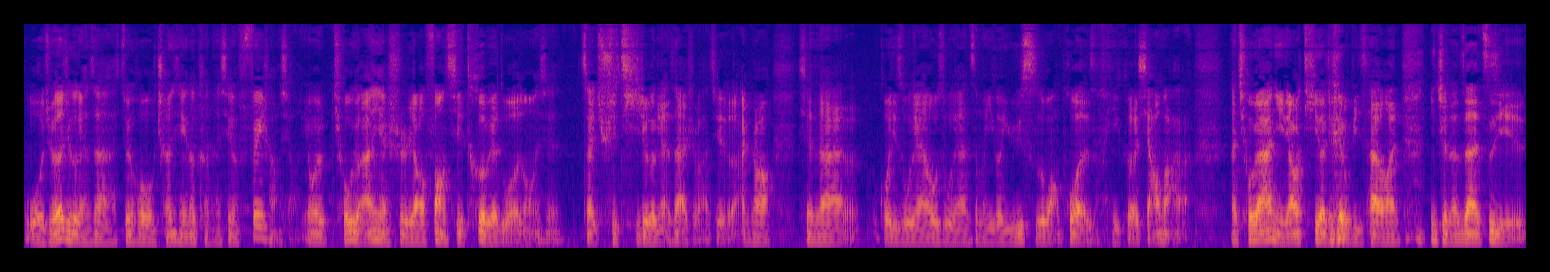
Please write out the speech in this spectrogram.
我觉得这个联赛最后成型的可能性非常小，因为球员也是要放弃特别多的东西再去踢这个联赛，是吧？这个按照现在国际足联、欧足联这么一个鱼死网破的这么一个想法，那球员你要踢了这个比赛的话，你只能在自己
